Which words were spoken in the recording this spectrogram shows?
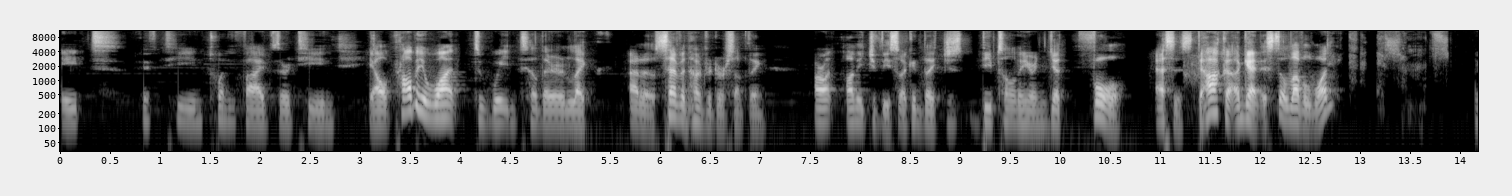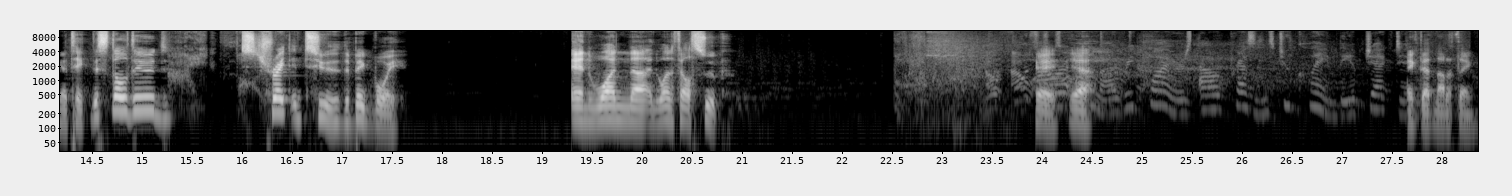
8, 15, 25, 13. Yeah, I'll probably want to wait until they're like, I don't know, 700 or something on, on each of these so I could like just deep tunnel in here and get full essence. Dehaka, again, is still level 1. I'm gonna take this little dude straight into the big boy. In one, uh, in one fell swoop. Okay, yeah. ally requires our presence to claim the objective. Make that not a thing.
